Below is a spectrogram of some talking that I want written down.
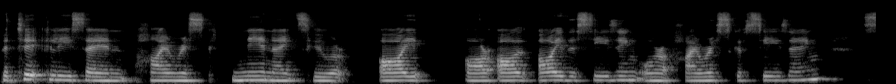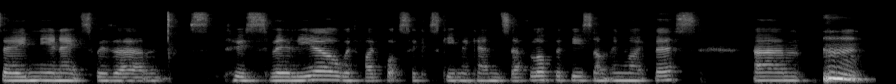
particularly say in high risk neonates who are, are, are either seizing or at high risk of seizing, say neonates with um, who's severely ill with hypoxic ischemic encephalopathy, something like this, um,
